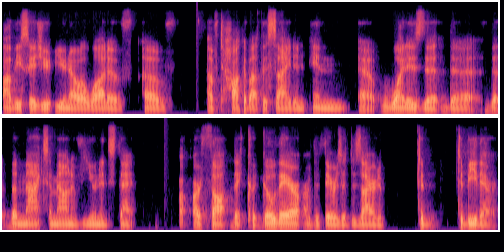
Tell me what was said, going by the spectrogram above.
obviously as you you know a lot of of of talk about this site and and uh, what is the, the the the max amount of units that are thought that could go there or that there is a desire to to to be there.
